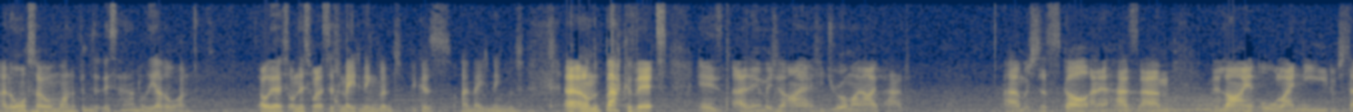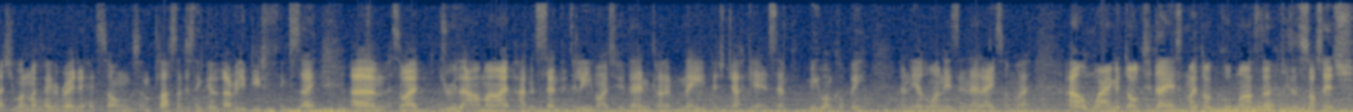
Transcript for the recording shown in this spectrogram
And also on one of them, is it this hand or the other one? Oh yes, on this one it says made in England because I made in England. Uh, and on the back of it is an image that I actually drew on my iPad, um, which is a skull and it has um, the line All I Need, which is actually one of my favourite Radiohead songs, and plus I just think a, a really beautiful thing to say. Um, so I drew that out on my iPad and sent it to Levi's, who then kind of made this jacket and sent me one copy, and the other one is in LA somewhere. Uh, I'm wearing a dog today. it's my dog called Martha. She's a sausage.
